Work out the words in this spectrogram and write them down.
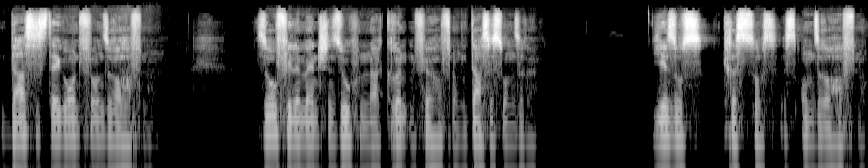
Das ist der Grund für unsere Hoffnung. So viele Menschen suchen nach Gründen für Hoffnung. Das ist unsere. Jesus Christus ist unsere Hoffnung.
